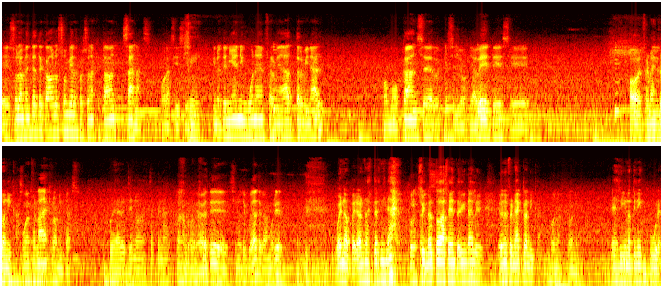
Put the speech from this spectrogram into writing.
eh, solamente atacaban los zombies a las personas que estaban sanas, por así decirlo. Sí. Y no tenían ninguna enfermedad terminal, como cáncer, qué sé yo, diabetes eh, O enfermedades crónicas. o enfermedades crónicas. Pues diabetes no está penal. Bueno, pero diabetes, si no te cuidas, te vas a morir. Bueno, pero no es terminal. Pero Si no es- todas sean terminales, es una enfermedad crónica. Bueno, crónica. Es decir, no tiene cura,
